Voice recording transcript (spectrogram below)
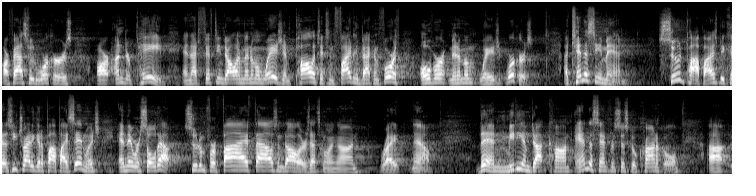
our fast food workers are underpaid and that $15 minimum wage and politics and fighting back and forth over minimum wage workers. A Tennessee man sued Popeyes because he tried to get a Popeye sandwich and they were sold out. Sued him for $5,000. That's going on right now. Then, Medium.com and the San Francisco Chronicle uh,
